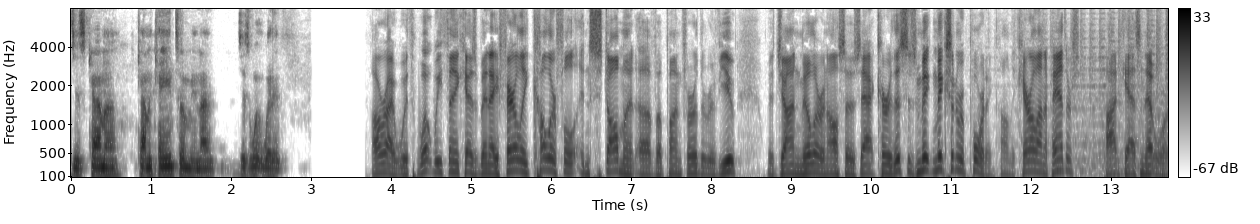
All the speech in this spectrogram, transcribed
just kind of kind of came to me, and I just went with it. All right, with what we think has been a fairly colorful installment of Upon Further Review with John Miller and also Zach Kerr, this is Mick Mixon reporting on the Carolina Panthers Podcast Network.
